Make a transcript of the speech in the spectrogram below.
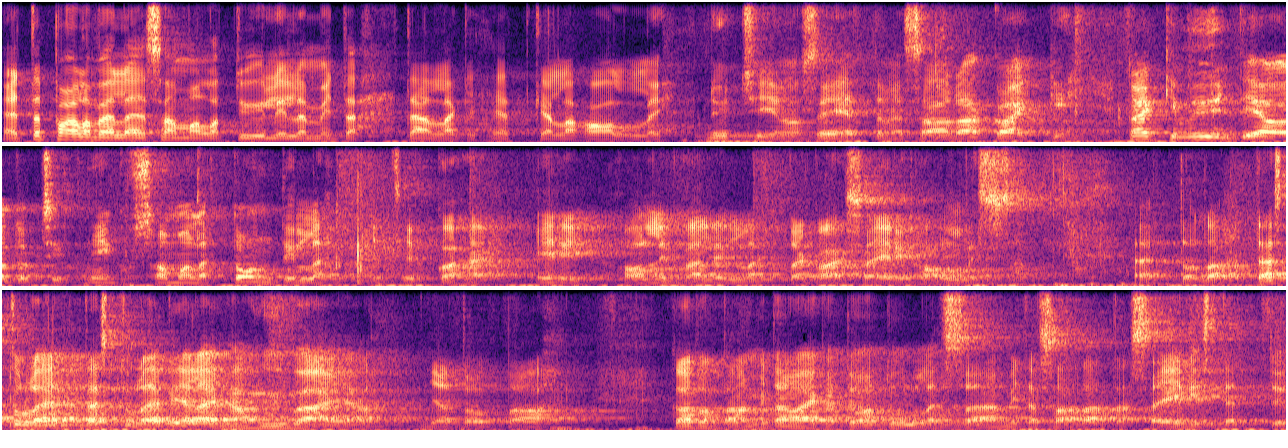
että palvelee samalla tyylillä, mitä tälläkin hetkellä halli. Nyt siinä on se, että me saadaan kaikki, kaikki myyntiautot sit niinku samalle tontille, että se kahden eri hallin välillä tai kahdessa eri hallissa. Tota, tästä, tulee, tästä tulee vielä ihan hyvää ja, ja tota, katsotaan mitä aika tuo tullessa ja mitä saadaan tässä edistettyä.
